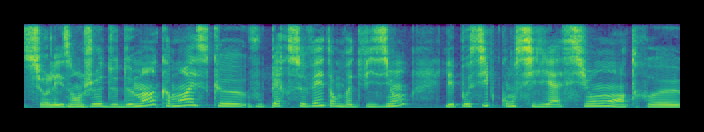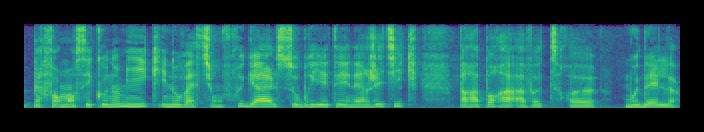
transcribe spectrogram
sur les enjeux de demain, comment est-ce que vous percevez dans votre vision les possibles conciliations entre performance économique, innovation frugale, sobriété énergétique par rapport à, votre modèle?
